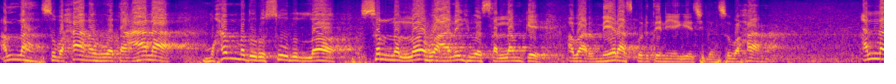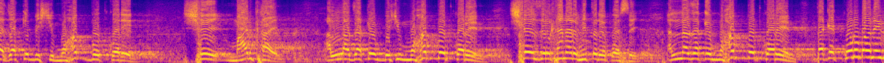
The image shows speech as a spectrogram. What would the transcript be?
আল্লাহ সুবহানাহু ওয়া তাআলা মুহাম্মদুর রসুল্লাহ সাল্লাহ আলহি সাল্লামকে আবার মেয়েরাজ করতে নিয়ে গিয়েছিলেন, সুবাহান। আল্লাহ যাকে বেশি মোহাব্বত করেন, সে মার খায় আল্লাহ যাকে বেশি মোহাব্বত করেন, সে জেলখানার ভিতরে পৌঁছে। আল্লাহ যাকে মোহাব্বত করেন, তাকে কোরবানির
